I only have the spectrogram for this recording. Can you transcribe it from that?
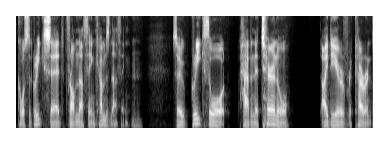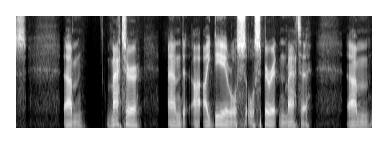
Of course, the Greeks said, "From nothing comes nothing." So Greek thought had an eternal idea of recurrence, um, matter and uh, idea or or spirit and matter um,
